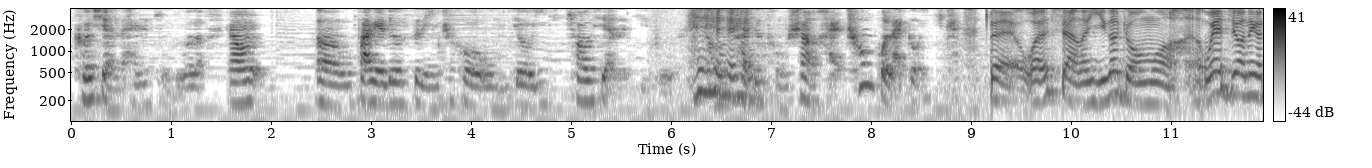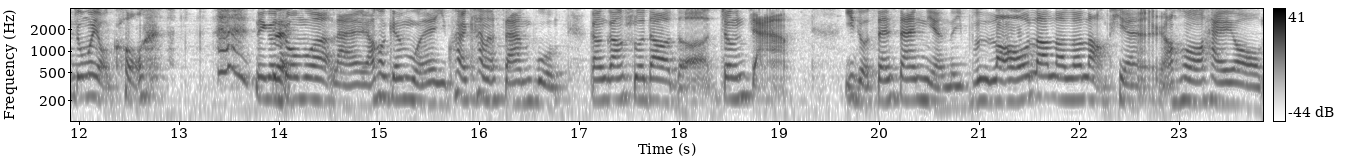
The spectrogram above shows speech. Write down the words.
可选的，还是挺多的。然后，嗯，发给六四零之后，我们就一起挑选了几部，然后他就从上海冲过来跟我一起看。对我选了一个周末，我也只有那个周末有空。那个周末来，然后跟母恩一块看了三部刚刚说到的《挣扎》，一九三三年的一部老老老老老片，然后还有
